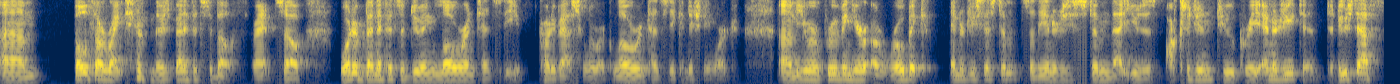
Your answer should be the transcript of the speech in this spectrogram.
Um, both are right. There's benefits to both, right? So, what are benefits of doing lower intensity cardiovascular work, lower intensity conditioning work? Um, you're improving your aerobic energy system. So, the energy system that uses oxygen to create energy to, to do stuff.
